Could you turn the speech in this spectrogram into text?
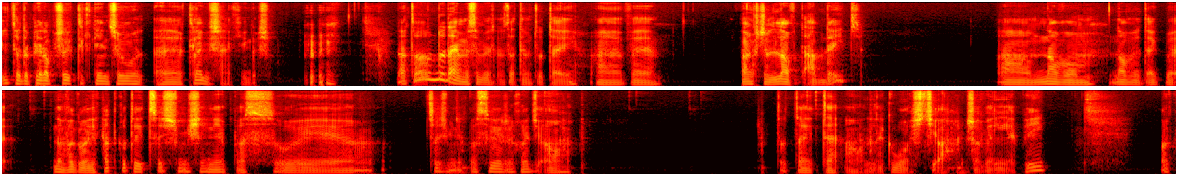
I to dopiero przy kliknięciu e, klawisza jakiegoś. No to dodajmy sobie zatem tutaj e, w function loved update nową, nowy jakby nowego wypadku. Tutaj coś mi się nie pasuje. Coś mi nie pasuje, że chodzi o tutaj te odległości. O, już o wiele lepiej. Ok.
